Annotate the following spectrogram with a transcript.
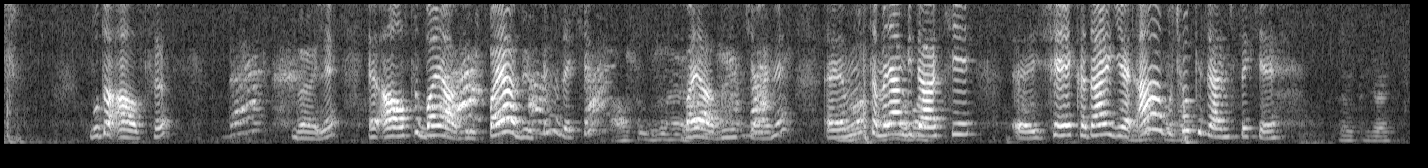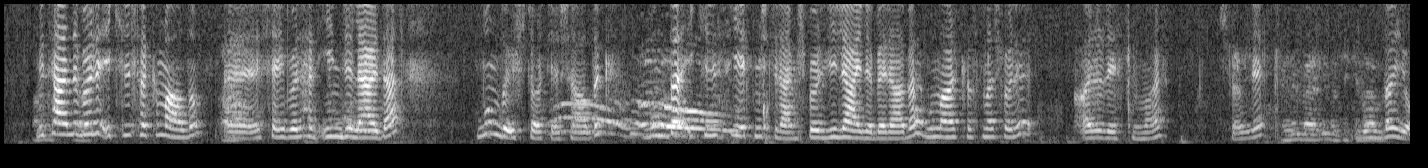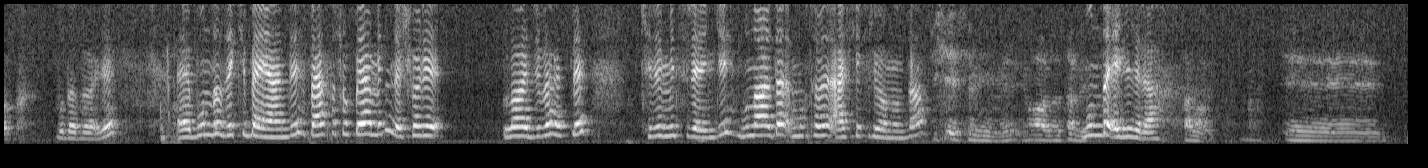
Bu da 6. Böyle. Yani 6 bayağı büyük. Bayağı büyük değil mi Zeki? Altın uzun evet. Bayağı büyük yani. Ee, muhtemelen bir dahaki e, şeye kadar gel. Aa bu çok güzelmiş Zeki. Çok güzel. Bir tane de böyle ikili takım aldım. Ee, şey böyle hani incelerden. Bunu da 3-4 yaş aldık. Bunda ikilisi 70 liraymış. Böyle lila ile beraber. Bunun arkasında şöyle arı resmi var. Şöyle. Benim verdiğim ötekiler. Bunda yok. Bu da böyle. Ee, bunu da Zeki beğendi. Ben sana çok beğenmedim de şöyle lacivertle kiremit rengi. Bunlar da muhtemelen erkek reyonundan. Bir şey söyleyeyim mi? Orada tabii. Bunda 50 lira. Tamam. Ee,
